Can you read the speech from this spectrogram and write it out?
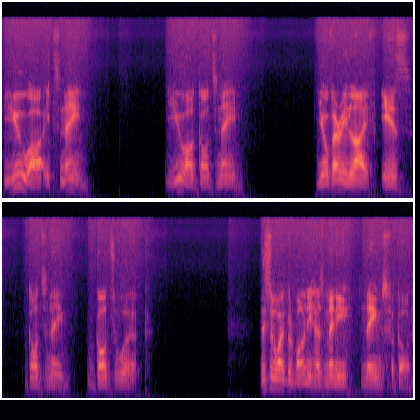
You are its name. You are God's name. Your very life is God's name, God's work. This is why Gurbani has many names for God.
